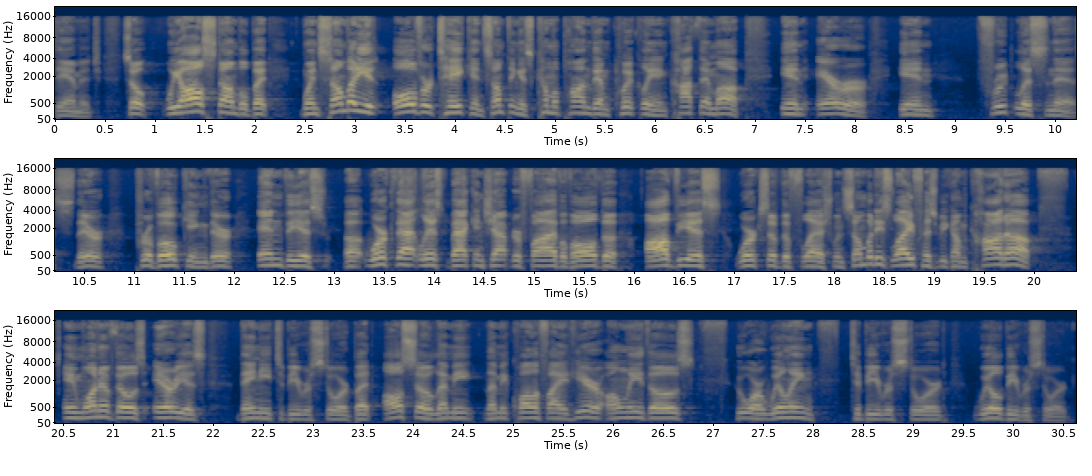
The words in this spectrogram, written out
damage. So we all stumble, but when somebody is overtaken, something has come upon them quickly and caught them up in error, in fruitlessness. They're provoking, they're envious. Uh, work that list back in chapter 5 of all the obvious works of the flesh. When somebody's life has become caught up in one of those areas, they need to be restored. But also, let me, let me qualify it here only those who are willing to be restored will be restored.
